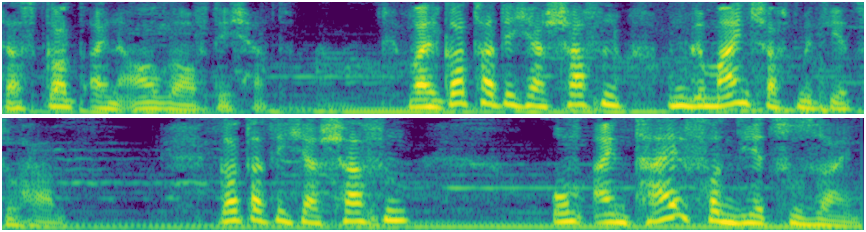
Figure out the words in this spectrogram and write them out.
dass Gott ein Auge auf dich hat. Weil Gott hat dich erschaffen, um Gemeinschaft mit dir zu haben. Gott hat dich erschaffen, um ein Teil von dir zu sein.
